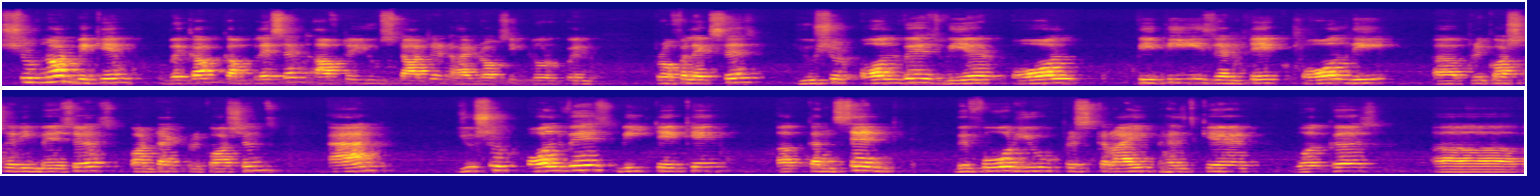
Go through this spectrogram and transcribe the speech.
should not become, become complacent after you started hydroxychloroquine prophylaxis. You should always wear all PPEs and take all the uh, precautionary measures, contact precautions, and you should always be taking a consent before you prescribe healthcare workers uh,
